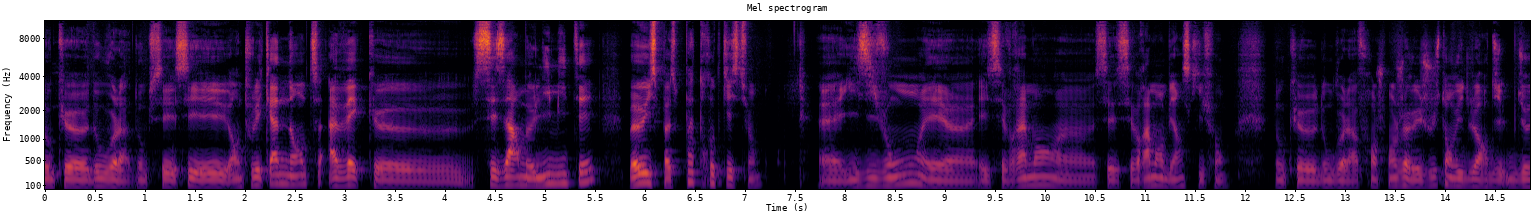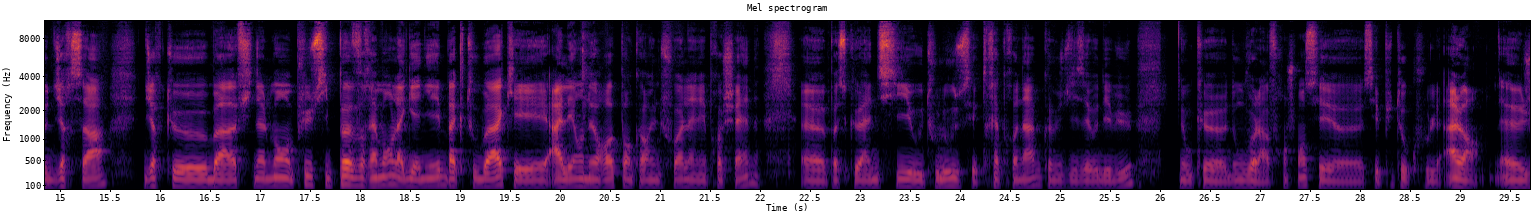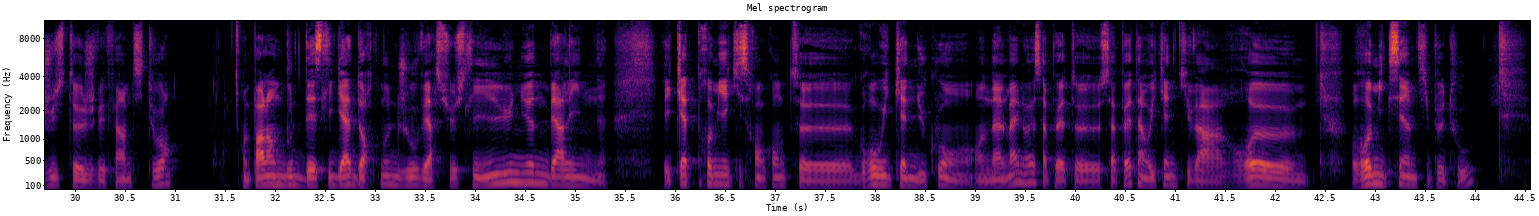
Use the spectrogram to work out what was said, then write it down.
Donc, euh, donc voilà, c'est en tous les cas Nantes avec euh, ses armes limitées, bah, eux se posent pas trop de questions. Euh, ils y vont et, et c'est vraiment, c'est vraiment bien ce qu'ils font. Donc, donc voilà, franchement, j'avais juste envie de leur de dire ça, dire que bah, finalement, en plus, ils peuvent vraiment la gagner back-to-back et aller en Europe encore une fois l'année prochaine, parce que Annecy ou Toulouse, c'est très prenable, comme je disais au début. Donc, euh, donc voilà, franchement, c'est euh, plutôt cool. Alors, euh, juste, je vais faire un petit tour. En parlant de Bundesliga, Dortmund joue versus l'Union Berlin. Les quatre premiers qui se rencontrent, gros week-end du coup en, Allemagne. Ouais, ça peut être, ça peut être un week-end qui va remixer un petit peu tout.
